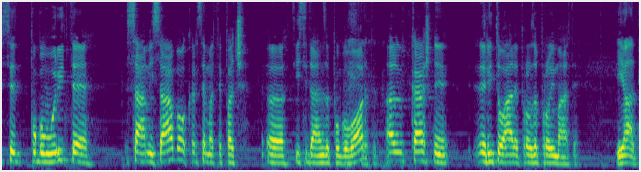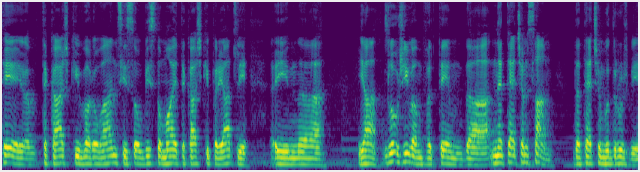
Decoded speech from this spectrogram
se pogovorite sami sabo, ker se imate pač uh, tisti dan za pogovor, ali kakšne rituale pravzaprav imate? Ja, te tekaški varovanci so v bistvu moji tekaški prijatelji in uh, ja, zelo uživam v tem, da ne tečem sam da tečem v družbi.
